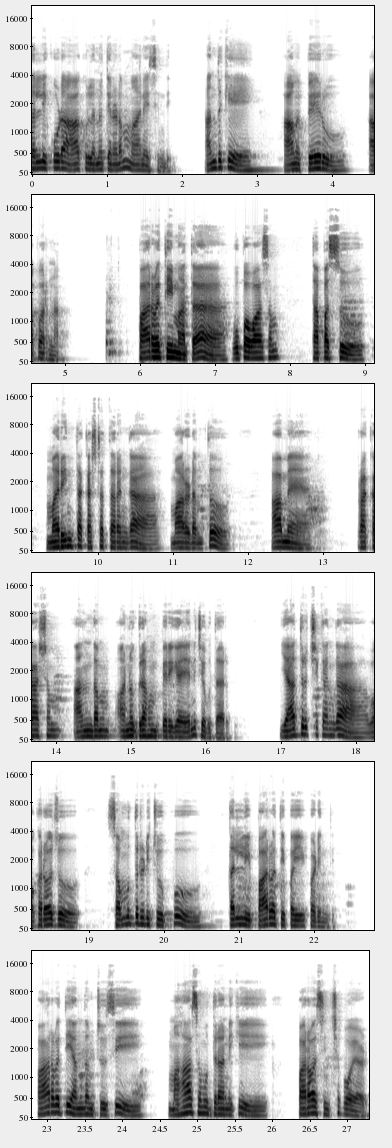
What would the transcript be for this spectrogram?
తల్లి కూడా ఆకులను తినడం మానేసింది. అందుకే ఆమె పేరు అపర్ణ. పార్వతీమాత ఉపవాసం తపస్సు మరింత కష్టతరంగా మారడంతో ఆమె ప్రకాశం అందం అనుగ్రహం పెరిగాయని చెబుతారు. యాదృచ్ఛికంగా ఒకరోజు సముద్రుడి చూపు తల్లి పార్వతిపై పడింది. పార్వతి అందం చూసి మహాసముద్రానికి పరవశించిపోయాడు.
